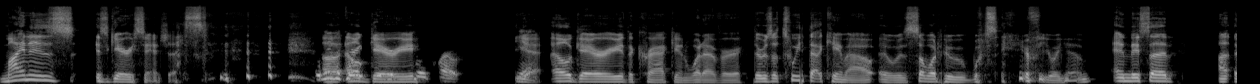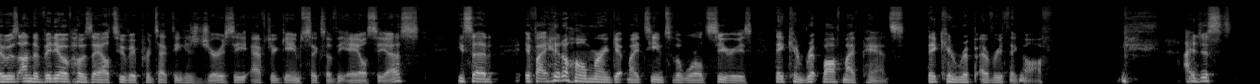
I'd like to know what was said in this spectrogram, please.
mine is is Gary Sanchez. uh, El Gary. Yeah. yeah, El Gary, the Kraken, whatever. There was a tweet that came out. It was someone who was interviewing him, and they said uh, it was on the video of Jose Altuve protecting his jersey after Game Six of the ALCS. He said, "If I hit a homer and get my team to the World Series, they can rip off my pants. They can rip everything off." I just,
